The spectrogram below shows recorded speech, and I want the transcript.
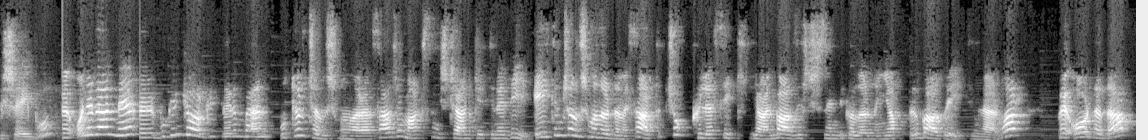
bir şey bu. E, o nedenle e, bugünkü örgütlerin ben bu tür çalışmalara sadece Marx'ın işçi anketine değil, eğitim çalışmaları da mesela artık çok klasik. Yani bazı işçi sendikalarının yaptığı bazı eğitimler var ve orada da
